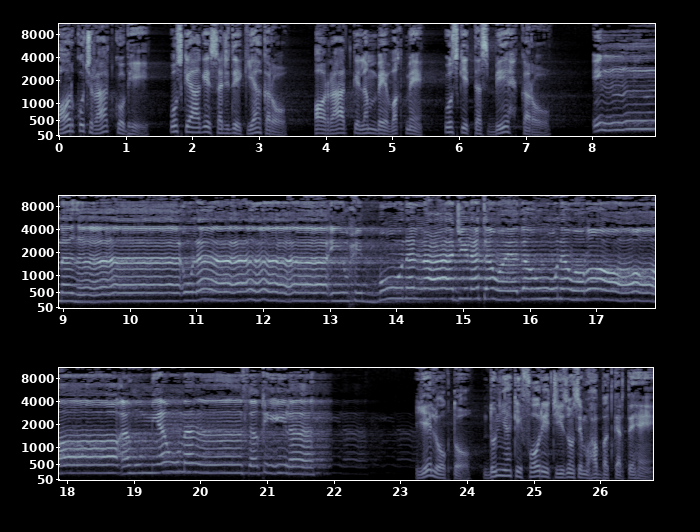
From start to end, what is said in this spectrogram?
اور کچھ رات کو بھی اس کے آگے سجدے کیا کرو اور رات کے لمبے وقت میں اس کی تسبیح کرو۔ ان هؤلاء يحبون العاجلة ويذرون وراءهم يوما ثقيلا۔ یہ لوگ تو دنیا کی فوری چیزوں سے محبت کرتے ہیں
